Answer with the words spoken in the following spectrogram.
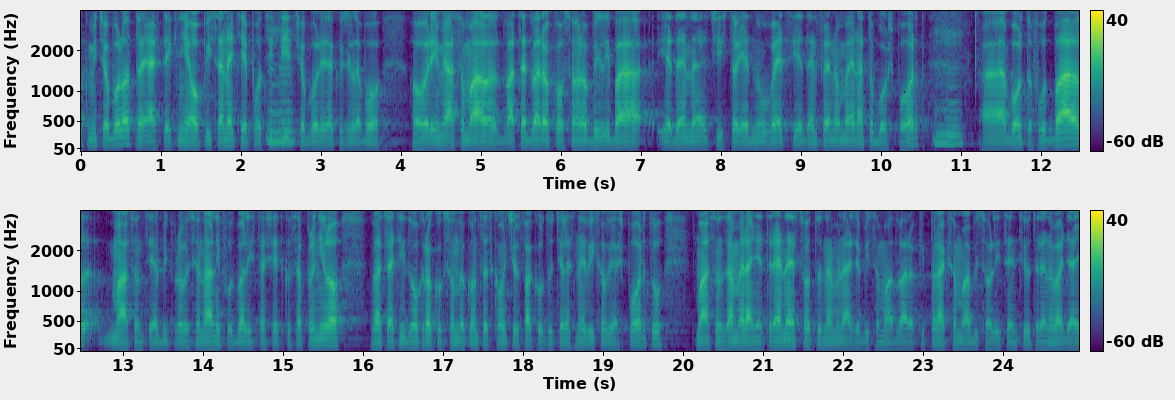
rokmi čo bolo, to je aj v tej knihe opísané tie pocity, mm-hmm. čo boli, akože, lebo hovorím, ja som mal 22 rokov, som robil iba jeden, čisto jednu vec, jeden fenomén a to bol šport. Mm-hmm. A bol to futbal, mal som cieľ byť profesionálny futbalista, všetko sa plnilo. V 22 rokoch som dokonca skončil fakultu telesnej výchovy a športu. Mal som zameranie trénerstvo, to znamená, že by som mal dva roky prax, mal by som licenciu trénovať aj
